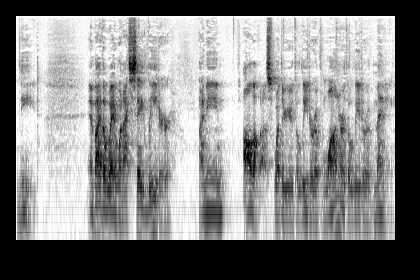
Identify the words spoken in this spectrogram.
need. And by the way, when I say leader, I mean all of us, whether you're the leader of one or the leader of many.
